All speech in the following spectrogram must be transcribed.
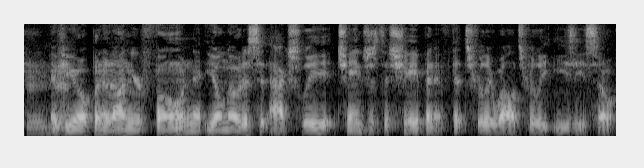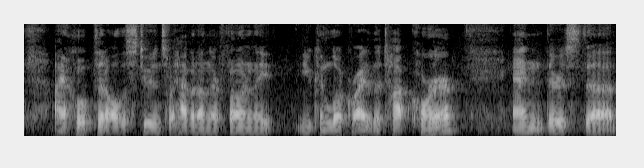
If mm-hmm. you open it on your phone, you'll notice it actually changes the shape and it fits really well. It's really easy. So I hope that all the students will have it on their phone and they you can look right at the top corner and there's the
